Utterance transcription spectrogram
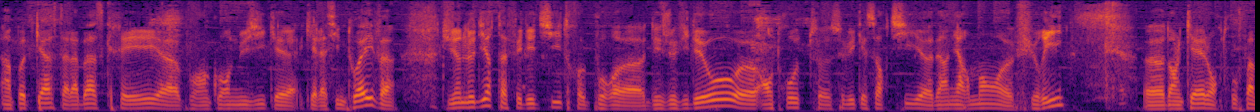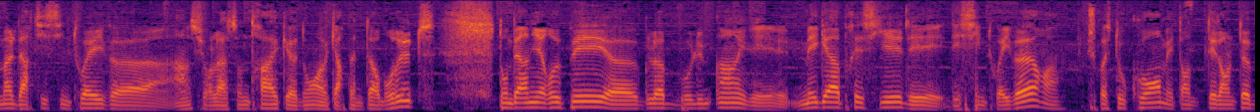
un podcast à la base créé euh, pour un courant de musique euh, qui est la synthwave. Tu viens de le dire, tu as fait des titres pour euh, des jeux vidéo, euh, entre autres celui qui est sorti euh, dernièrement, euh, Fury, euh, dans lequel on retrouve pas mal d'artistes synthwave euh, hein, sur la soundtrack, euh, dont Carpenter Brut. Ton dernier EP, euh, Globe Volume 1, il est méga apprécié des, des synthwavers. Je pas t'es au courant, mais t'es dans le top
